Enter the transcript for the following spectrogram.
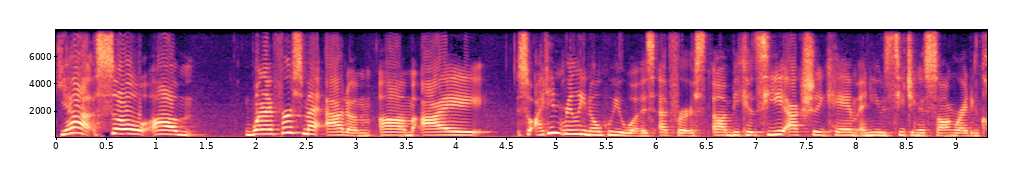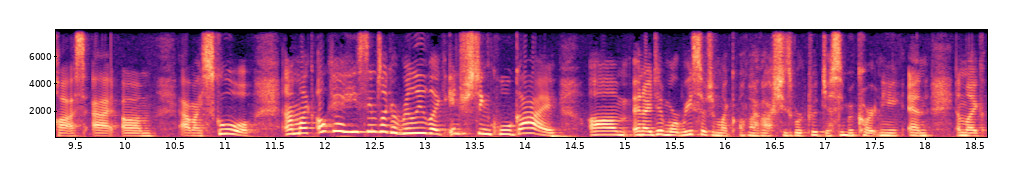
Yeah. So um, when I first met Adam, um, I so I didn't really know who he was at first um, because he actually came and he was teaching a songwriting class at um, at my school, and I'm like, okay, he seems like a really like interesting, cool guy. Um, and I did more research. I'm like, oh my gosh, he's worked with Jesse McCartney and and like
